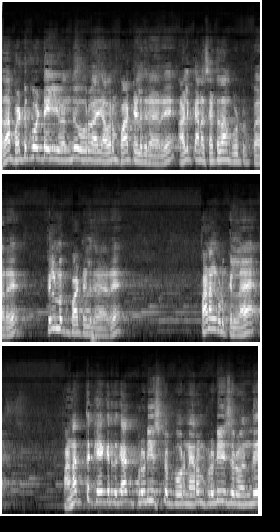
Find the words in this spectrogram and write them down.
அதான் பட்டுக்கோட்டை வந்து ஒரு அவரும் பாட்டு எழுதுறாரு. அழுக்கான சட்டை தான் போட்டிருப்பாரு. ஃபில்முக்கு பாட்டு எழுதுறாரு. பணம் கொடுக்கல. பணத்தை கேட்கறதுக்காக ப்ரொடியூஸ் போகிற நேரம் ப்ரொடியூசர் வந்து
